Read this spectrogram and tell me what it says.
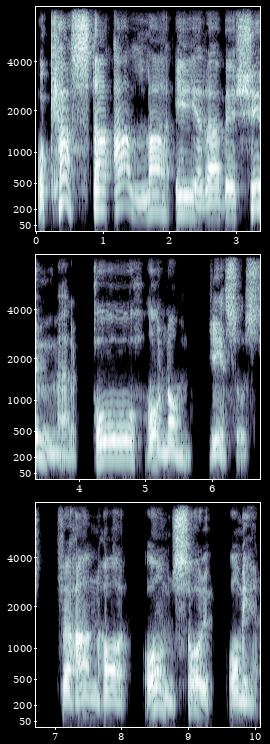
Och kasta alla era bekymmer på honom, Jesus, för han har omsorg om er.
